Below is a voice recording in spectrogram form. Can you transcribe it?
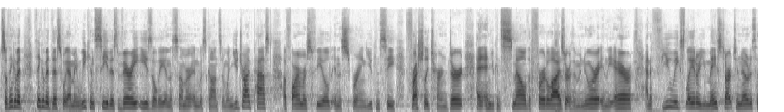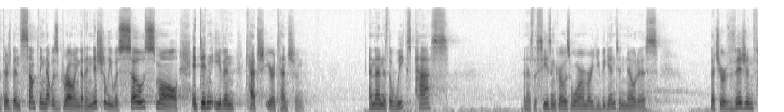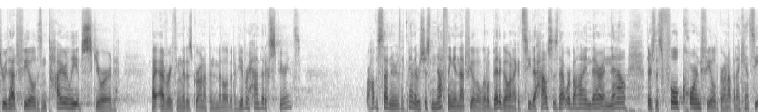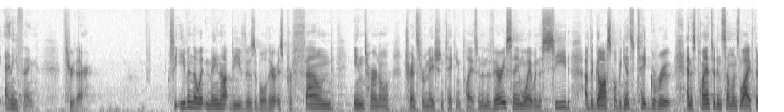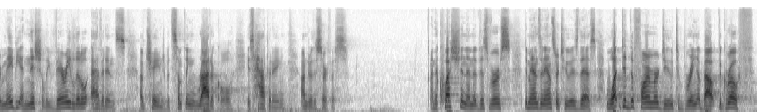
So think of it think of it this way. I mean, we can see this very easily in the summer in Wisconsin. When you drive past a farmer's field in the spring, you can see freshly turned dirt and, and, you can smell the fertilizer or the manure in the air. And a few weeks later, you may start to notice that there's been something that was growing that initially was so small it didn't even catch your attention. And then as the weeks pass and as the season grows warmer, you begin to notice that your vision through that field is entirely obscured by everything that has grown up in the middle of it. Have you ever had that experience? Where all of a sudden you're like, man, there was just nothing in that field a little bit ago, and I could see the houses that were behind there, and now there's this full cornfield grown up, and I can't see anything through there. See, even though it may not be visible, there is profound internal transformation taking place. And in the very same way, when the seed of the gospel begins to take root and is planted in someone's life, there may be initially very little evidence of change, but something radical is happening under the surface. And the question then that this verse demands an answer to is this What did the farmer do to bring about the growth?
